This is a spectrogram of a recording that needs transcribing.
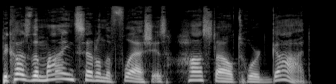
Because the mind set on the flesh is hostile toward God,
